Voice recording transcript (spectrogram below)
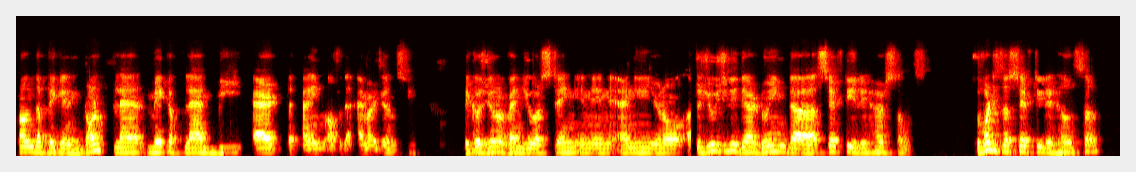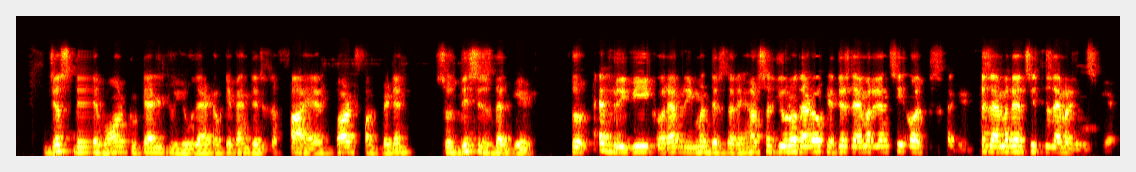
from the beginning. Don't plan make a plan B at the time of the emergency. Because you know when you are staying in, in any, you know, so usually they are doing the safety rehearsals. So what is the safety rehearsal? Just they want to tell to you that okay, when there is a fire, God forbidden, so this is the gate. So every week or every month there's a rehearsal. You know that okay, there's the emergency, or oh, this is the gate. There's emergency, this is emergency gate.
